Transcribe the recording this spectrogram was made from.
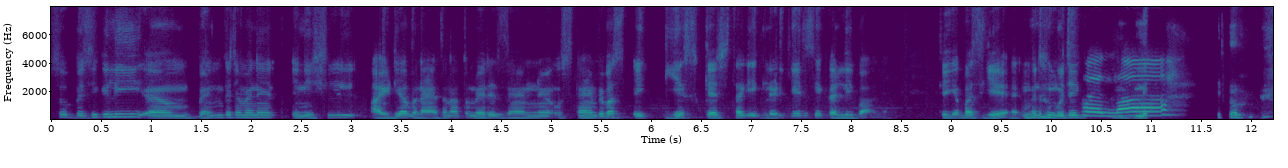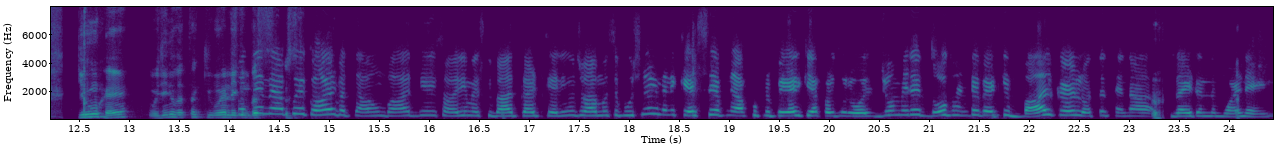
سو بیسیکلی بین کا جب میں نے انیشیل آئیڈیا بنایا تھا نا تو میرے ذہن میں اس ٹائم پہ بس ایک یہ اسکیچ تھا کہ ایک لڑکی ہے جس کے کرلی بال ہے۔ ٹھیک ہے بس یہ ہے۔ مطلب مجھے کیوں ہے؟ مجھے نہیں پتا کیوں ہے لیکن بس میں آپ کو ایک اور بتاؤں بات یہ سوری میں اس کی بات کٹ کر رہی ہوں۔ جو آپ مجھ سے پوچھ رہے ہیں کہ میں نے کیسے اپنے آپ کو پریپیئر کیا فار دا رول جو میرے دو گھنٹے بیٹھ کے بال کرل ہوتے تھے نا رائٹ ان دا مارننگ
